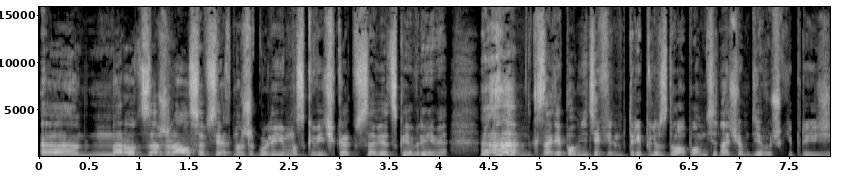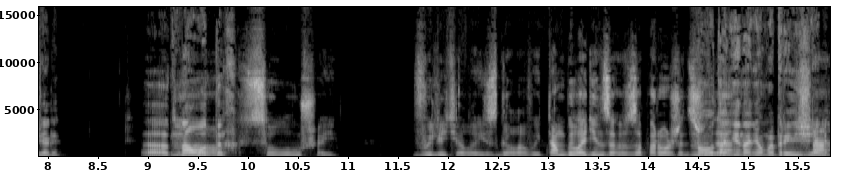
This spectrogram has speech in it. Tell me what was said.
Э, Народ зажрался всех на «Жигули» и «Москвич», как в советское время. Кстати, помните фильм «3 плюс 2»? Помните, на чем девушки приезжали э, на Ах, отдых? Слушай, вылетело из головы. Там был один за- запорожец Ну же, вот да? они на нем и приезжали.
